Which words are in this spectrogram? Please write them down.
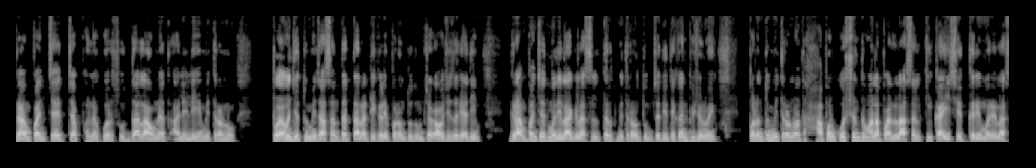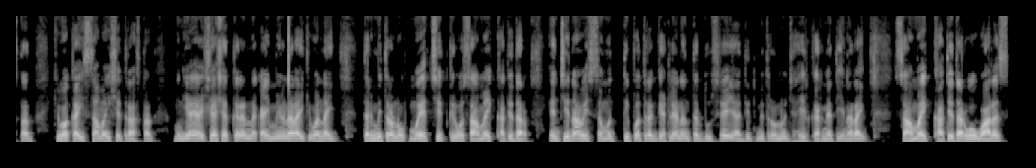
ग्रामपंचायतच्या फलकवर सुद्धा लावण्यात आलेली आहे मित्रांनो. प म्हणजे तुम्ही जासाल तर तलाठीकडे परंतु तुमच्या गावाची जर यादी ग्रामपंचायतमध्ये लागेल असेल तर मित्रांनो तुमचं तिथे कन्फ्युजन होईल. परंतु मित्रांनो आता हा पण क्वेश्चन तुम्हाला पडला असेल की काही शेतकरी मरेल असतात किंवा काही सामायिक क्षेत्र असतात. मग या अशा शेतकऱ्यांना काही मिळणार आहे किंवा नाही? तर मित्रांनो मयत शेतकरी व सामायिक खातेदार यांची नावे संमतीपत्रक घेतल्यानंतर दुसऱ्या यादीत मित्रांनो जाहीर करण्यात येणार आहे. सामायिक खातेदार व वारस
